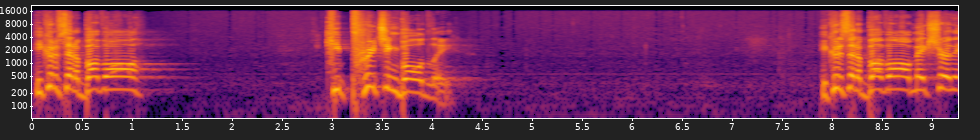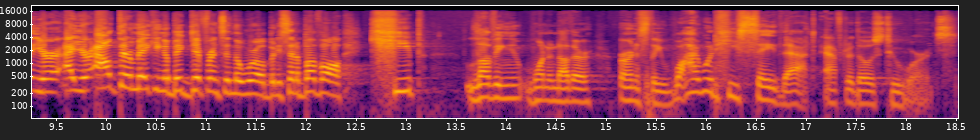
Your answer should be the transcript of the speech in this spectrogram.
he could have said, above all, keep preaching boldly. He could have said, above all, make sure that you're, you're out there making a big difference in the world. But he said, above all, keep loving one another earnestly. Why would he say that after those two words?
